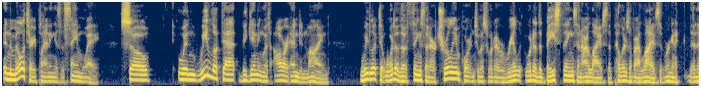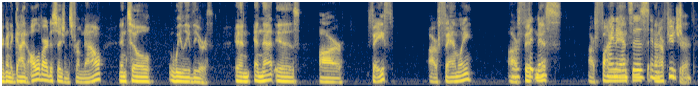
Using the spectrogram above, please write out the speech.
in the military planning is the same way. So when we looked at beginning with our end in mind, we looked at what are the things that are truly important to us, what are real, what are the base things in our lives, the pillars of our lives that we're going to, that they're going to guide all of our decisions from now until we leave the earth. And, and that is our faith, our family, our, our fitness, fitness, our finances, finances and, and, our future. future.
